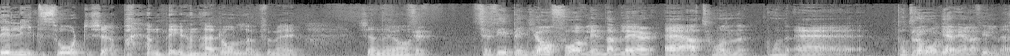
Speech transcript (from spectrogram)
det är lite svårt att köpa henne i den här rollen för mig. Känner jag. För, för vibben jag får av Linda Blair är att hon, hon är på droger hela filmen.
